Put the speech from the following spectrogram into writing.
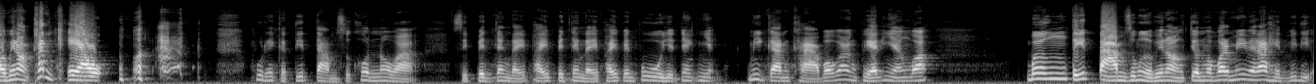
วพี่น้องขั้นแขวผู้ใดก็ติดตามสุคนเนาะว่า สิเป็นจังไดไผเป็นจังไดไผเป็นผู้เฮ็ดจังยังมีการขาบ่ว่างแผนอีหยังบ่ เบิ่งติดตามเสมอพี่น้อง จนว่าบ่มีเวลาเห็นวิดีโอ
